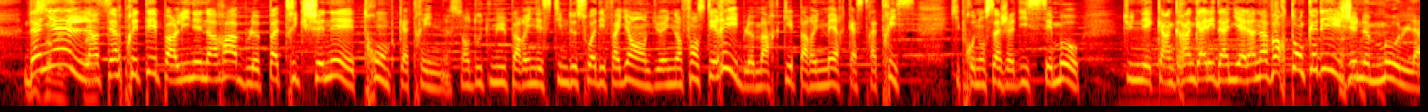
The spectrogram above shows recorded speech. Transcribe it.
Daniel, interprété par l'inénarrable Patrick Chenet, trompe Catherine, sans doute mue par une estime de soi défaillante due à une enfance terrible, marquée par une mère castratrice, qui prononça jadis ces mots. Tu n'es qu'un gringalet Daniel, un avorton, que dis-je, une moule.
